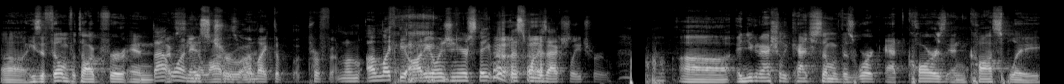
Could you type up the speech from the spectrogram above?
Uh, he's a film photographer, and That I've one seen a is lot true. Unlike the prof- unlike the audio engineer statement, this one is actually true. Uh, and you can actually catch some of his work at Cars and Cosplay,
